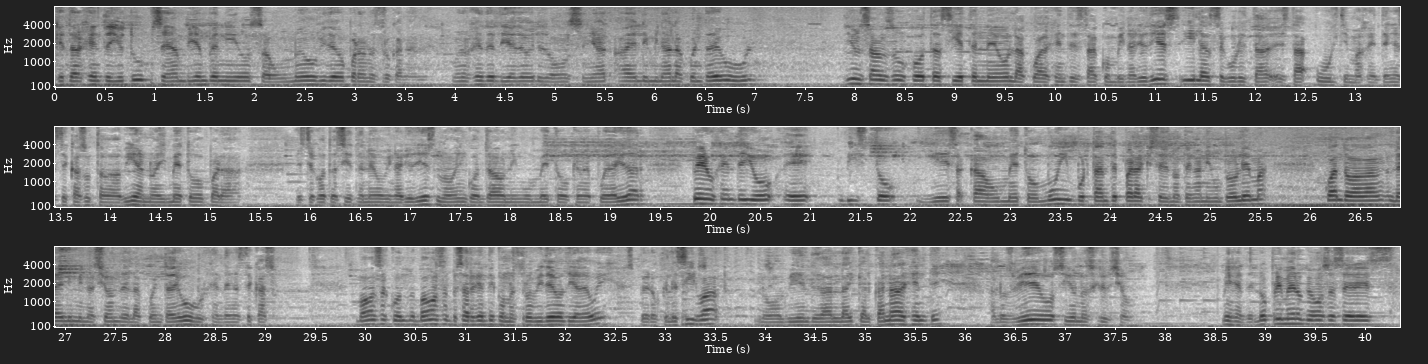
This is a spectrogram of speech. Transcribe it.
¿Qué tal gente de YouTube? Sean bienvenidos a un nuevo video para nuestro canal. Bueno gente, el día de hoy les vamos a enseñar a eliminar la cuenta de Google de un Samsung J7 Neo, la cual gente está con binario 10 y la seguridad está última gente. En este caso todavía no hay método para este J7 Neo binario 10, no he encontrado ningún método que me pueda ayudar. Pero gente, yo he visto y he sacado un método muy importante para que ustedes no tengan ningún problema cuando hagan la eliminación de la cuenta de Google, gente, en este caso. Vamos a, vamos a empezar gente con nuestro video el día de hoy. Espero que les sirva. No olviden de dar like al canal gente, a los videos y una suscripción. Bien gente, lo primero que vamos a hacer es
